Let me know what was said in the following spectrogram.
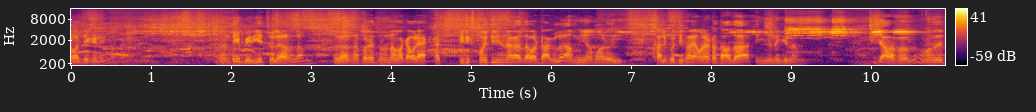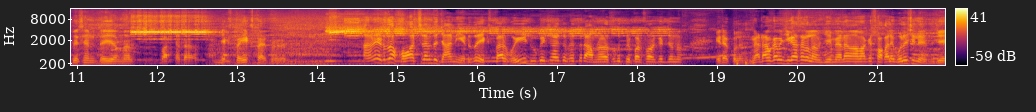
আবার দেখে নিন। ওখান থেকে বেরিয়ে চলে আসলাম। চলে আসার পরে ধরুন আমাকে আবার একটা তিরিশ পঁয়ত্রিশ নাগাদ আবার ডাকলো। আমি আমার ওই কালীপতি ভাই, আমার একটা দাদা, তিনজনে গেলাম। যাওয়া হলো আমাদের পেশেন্ট এই আপনার বাচ্চাটা এক্সপায়ার এক্সপায়ার করে গেছে আমি এটা তো হওয়ার ছিল, আমি তো জানি, এটা তো এক্সপায়ার হয়েই ঢুকেছে হয়তো ভেতরে। আপনারা শুধু পেপার ওয়ার্কের জন্য এটা করলেন। ম্যাডামকে আমি জিজ্ঞাসা করলাম যে ম্যাডাম আমাকে সকালে বলেছিলেন যে,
